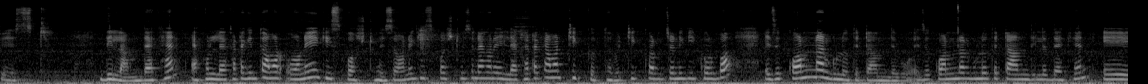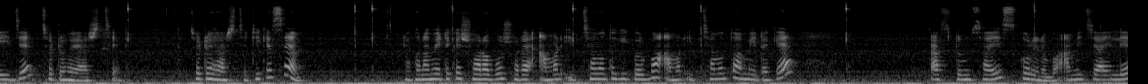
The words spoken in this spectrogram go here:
পেস্ট দিলাম। দেখেন, এখন লেখাটা কিন্তু আমার অনেক স্পষ্ট হয়েছে, অনেক স্পষ্ট হয়েছে না, এখন এই লেখাটাকে আমার ঠিক করতে হবে। ঠিক করার জন্য কি করব? এই যে কর্নারগুলোতে টান দেব। এই যে কর্নারগুলোতে টান দিলে দেখেন, এই যে ছোট হয়ে আসছে, ছোট হয়ে আসছে, ঠিক আছে? এখন আমি এটাকে সরাবো সরাই আমার ইচ্ছা মতো কী করব? আমার ইচ্ছা মতো আমি এটাকে কাস্টম সাইজ করে নেব। আমি চাইলে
